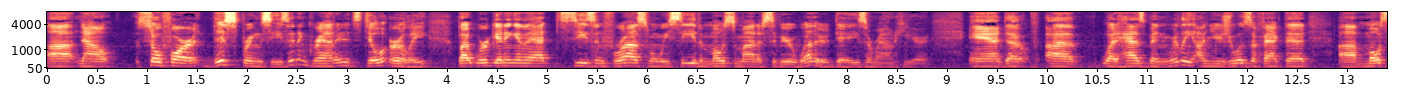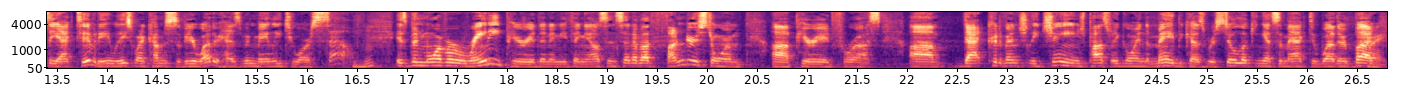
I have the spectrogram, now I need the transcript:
Uh, now, so far this spring season, and granted it's still early, but we're getting in that season for us when we see the most amount of severe weather days around here. And uh, uh, what has been really unusual is the fact that uh, most of the activity, at least when it comes to severe weather, has been mainly to our south. Mm-hmm. It's been more of a rainy period than anything else instead of a thunderstorm uh, period for us. Um, that could eventually change, possibly going to May, because we're still looking at some active weather. But right.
